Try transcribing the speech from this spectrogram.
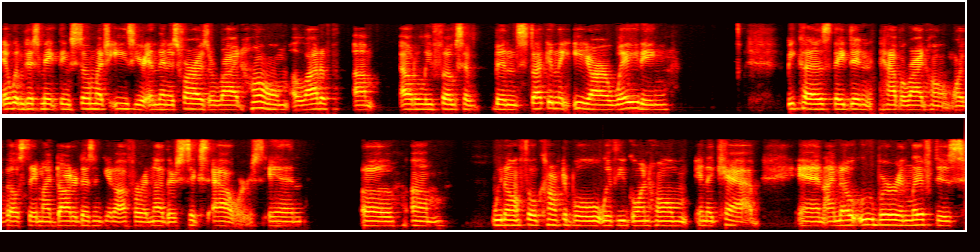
it would just make things so much easier. And then as far as a ride home, a lot of um, elderly folks have been stuck in the ER waiting because they didn't have a ride home, or they'll say, My daughter doesn't get off for another six hours. And uh, um, we don't feel comfortable with you going home in a cab. And I know Uber and Lyft is,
